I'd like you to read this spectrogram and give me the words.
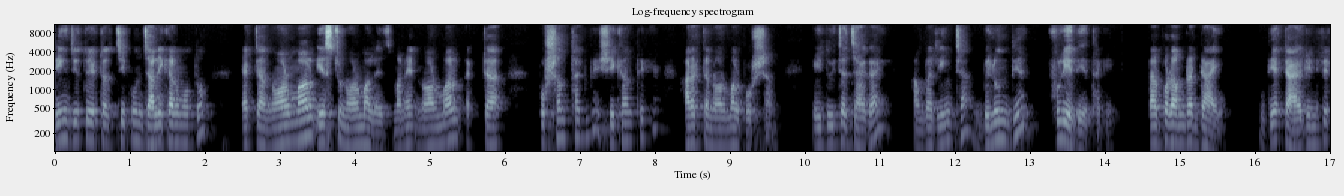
রিং যেহেতু একটা চিকন জালিকার মতো, একটা normal as to normal edge মানে নর্মাল একটা পোর্শন থাকবে সেখান থেকে আর একটা নর্মাল পোর্শন এই দুইটা জায়গায় আমরা রিংটা বেলুন দিয়ে ফুলিয়ে দিয়ে থাকি। তারপর আমরা ডাই দিয়ে একটা আয়োডিনেটেড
